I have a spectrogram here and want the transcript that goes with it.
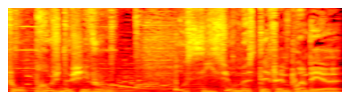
Proche de chez vous, aussi sur mustfm.be.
